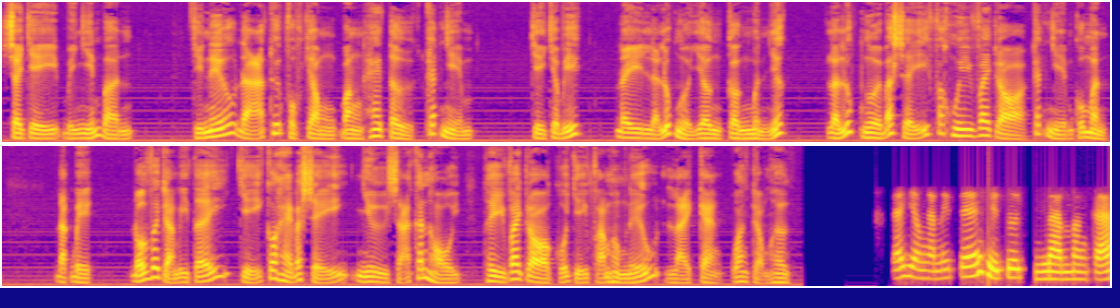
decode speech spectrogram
sợ chị bị nhiễm bệnh. Chị Nếu đã thuyết phục chồng bằng hai từ trách nhiệm. Chị cho biết đây là lúc người dân cần mình nhất, là lúc người bác sĩ phát huy vai trò trách nhiệm của mình. Đặc biệt, đối với trạm y tế chỉ có hai bác sĩ như xã Khánh Hội thì vai trò của chị Phạm Hồng Nếu lại càng quan trọng hơn. Đã vào ngành y tế thì tôi làm bằng cả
